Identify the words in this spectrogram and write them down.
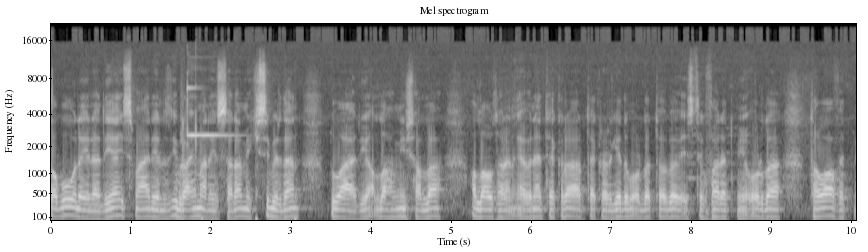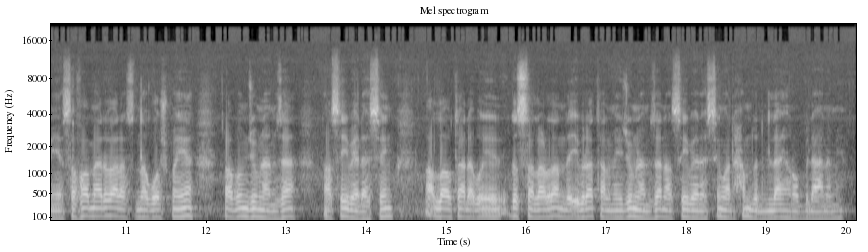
kabul eyle diye İsmail İbrahim Aleyhisselam ikisi birden dua ediyor. Allah'ım inşallah Allahu Teala'nın evine tekrar tekrar gidip orada tövbe ve istiğfar etmeyi, orada tavaf etmeyi, Safa Merve arasında koşmayı Rabbim cümlemize nasip eylesin. Allahu Teala bu kıssalardan da ibret almayı cümlemize nasip eylesin. Velhamdülillahi Rabbil Alemin.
